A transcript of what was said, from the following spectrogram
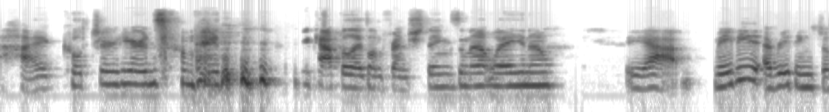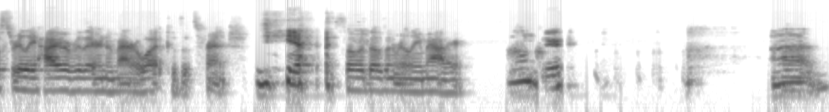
high culture here in some ways we capitalize on french things in that way you know yeah maybe everything's just really high over there no matter what because it's French. Yeah. So it doesn't really matter. I. Um,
